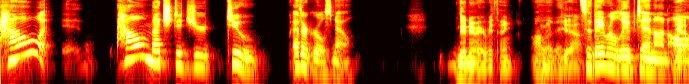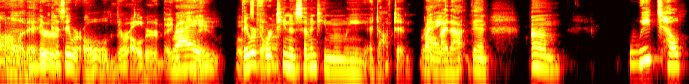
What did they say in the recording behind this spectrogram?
How how much did your two other girls know? They knew everything. All of it. Yeah. So they were looped in on all Yeah. of all it. of it They're- because they were old. They were older. They Right. knew what they was were going 14 and 17 when we adopted right, Right. by that then um we tell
